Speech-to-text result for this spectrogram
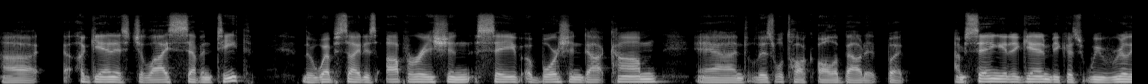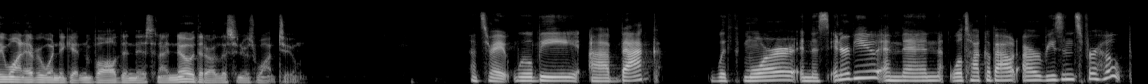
Uh, again, it's July 17th. The website is operationsaveabortion.com, and Lizz will talk all about it. But I'm saying it again because we really want everyone to get involved in this, and I know that our listeners want to. That's right. We'll be uh, back with more in this interview, and then we'll talk about our reasons for hope.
